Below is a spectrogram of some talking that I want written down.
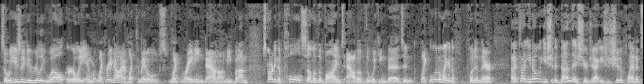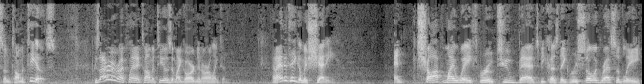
So we usually do really well early, and like right now, I have like tomatoes like raining down on me, but I'm starting to pull some of the vines out of the wicking beds, and like, what am I going to put in there? And I thought, you know what you should have done this year, Jack? You should have planted some tomatillos, because I remember I planted tomatillos at my garden in Arlington, and I had to take a machete and chop my way through two beds because they grew so aggressively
